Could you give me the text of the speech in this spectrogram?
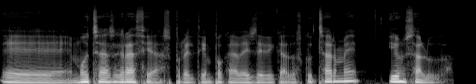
Eh, muchas gracias por el tiempo que habéis dedicado a escucharme y un saludo.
